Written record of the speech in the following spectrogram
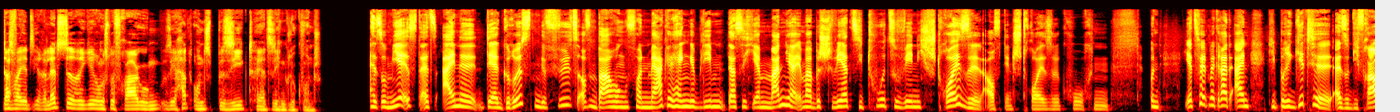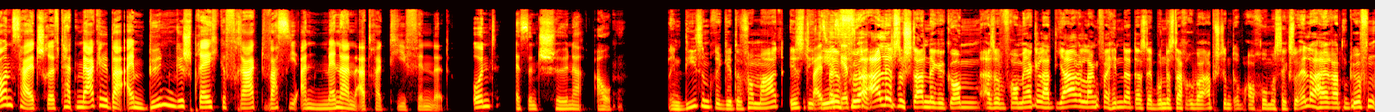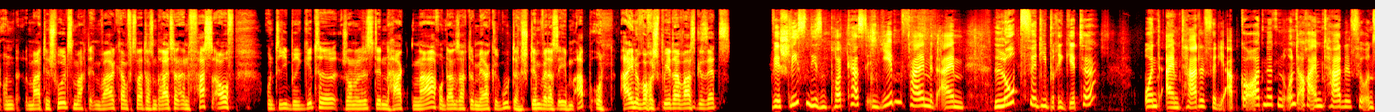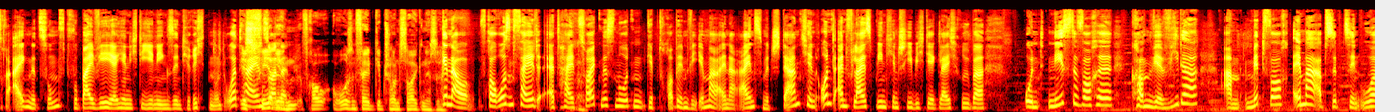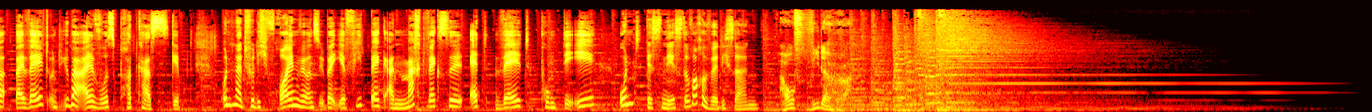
Das war jetzt ihre letzte Regierungsbefragung. Sie hat uns besiegt. Herzlichen Glückwunsch. Also mir ist als eine der größten Gefühlsoffenbarungen von Merkel hängen geblieben, dass sich ihr Mann ja immer beschwert, sie tue zu wenig Streusel auf den Streuselkuchen. Und jetzt fällt mir gerade ein, die Brigitte, also die Frauenzeitschrift, hat Merkel bei einem Bühnengespräch gefragt, was sie an Männern attraktiv findet. Und es sind schöne Augen. In diesem Brigitte-Format ist Ich die weiß, Ehe für kommt. alle zustande gekommen. Also Frau Merkel hat jahrelang verhindert, dass der Bundestag über abstimmt, ob auch Homosexuelle heiraten dürfen. Und Martin Schulz machte im Wahlkampf 2013 ein Fass auf und die Brigitte-Journalistin hakten nach und dann sagte Merkel, gut, dann stimmen wir das eben ab. Und eine Woche später war es Gesetz. Wir schließen diesen Podcast in jedem Fall mit einem Lob für die Brigitte und einem Tadel für die Abgeordneten und auch einem Tadel für unsere eigene Zunft, wobei wir ja hier nicht diejenigen sind, die richten und Ist urteilen, sondern Ferien. Frau Rosenfeld gibt schon Zeugnisse. Genau, Frau Rosenfeld erteilt Zeugnisnoten, gibt Robin wie immer eine Eins mit Sternchen und ein Fleißbienchen schiebe ich dir gleich rüber. Und nächste Woche kommen wir wieder am Mittwoch, immer ab 17 Uhr, bei Welt und überall, wo es Podcasts gibt. Und natürlich freuen wir uns über Ihr Feedback an machtwechsel.welt.de und bis nächste Woche, würde ich sagen. Auf Wiederhören.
